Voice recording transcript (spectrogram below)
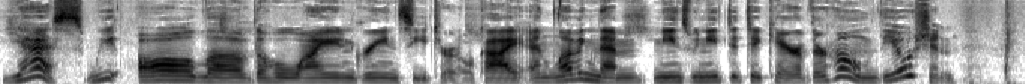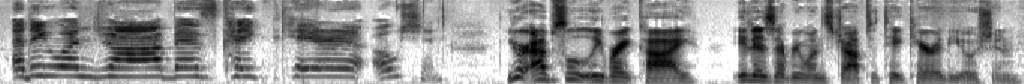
Yes, we all love the Hawaiian green sea turtle, Kai, and loving them means we need to take care of their home, the ocean. Anyone's job is take care of ocean. You're absolutely right, Kai. It is everyone's job to take care of the ocean.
